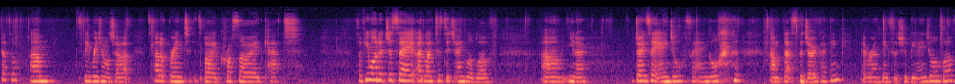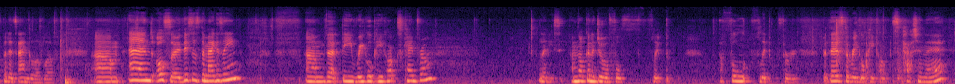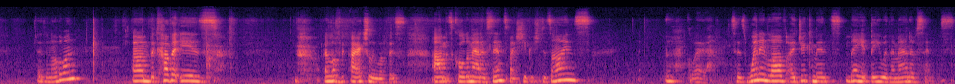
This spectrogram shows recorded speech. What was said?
That's all. Um, it's the original chart. It's out of print. It's by Cross-Eyed Kat. So if you want it, just say, I'd like to stitch Angle of Love. Um, you know, don't say angel, say angle. um, that's the joke, I think. Everyone thinks it should be Angel of Love, but it's Angle of Love. Um, and also, this is the magazine. um, that the Regal Peacocks came from. Let me see. I'm not going to do a full flip, a full flip through, but there's the Regal Peacocks pattern there. There's another one. Um, the cover is. I love. I actually love this. Um, it's called A Man of Sense by Sheepish Designs. Ugh, glare. It says, "When in love, I do commence. May it be with a man of sense."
